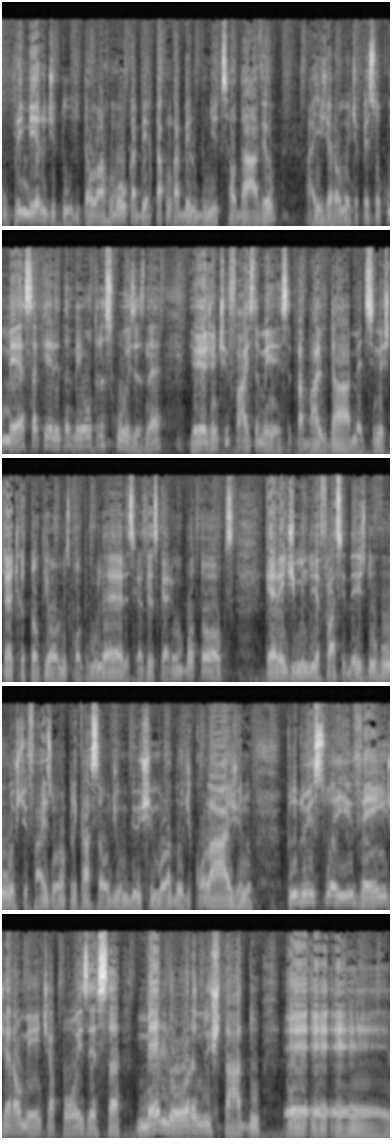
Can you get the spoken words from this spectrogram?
o primeiro de tudo. Então, arrumou o cabelo, tá com o cabelo bonito, saudável, aí geralmente a pessoa começa a querer também outras coisas, né? E aí a gente faz também esse trabalho da medicina estética, tanto em homens quanto em mulheres, que às vezes querem um botox, querem diminuir a flacidez do rosto e faz uma aplicação de um bioestimulador de colágeno. Tudo isso aí vem geralmente após essa melhora no estado é, é,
